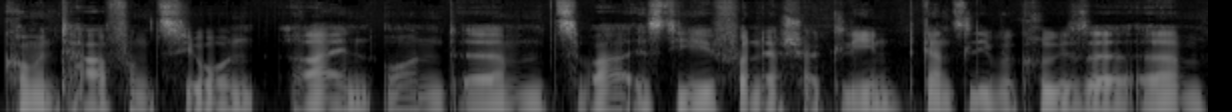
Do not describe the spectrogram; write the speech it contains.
Kommentarfunktion rein. Und ähm, zwar ist die von der Jacqueline, ganz liebe Grüße, ähm,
